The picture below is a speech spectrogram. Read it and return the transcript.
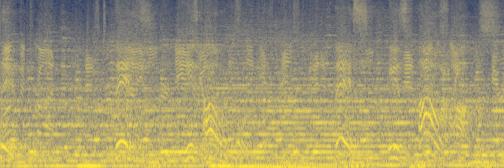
live. This is ours. This is our house.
